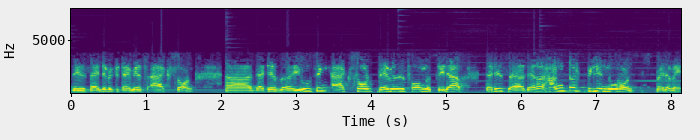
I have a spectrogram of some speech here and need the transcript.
the, scientific term is axon. Uh, that is uh, using axon, they will form a synapse. That is, uh, there are 100 billion neurons, by the way.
